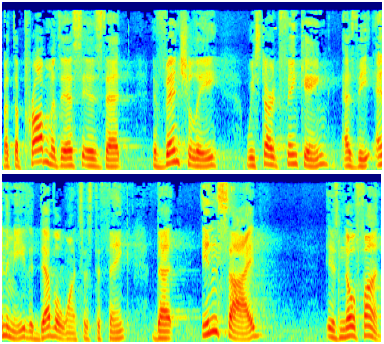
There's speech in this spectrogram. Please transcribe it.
But the problem with this is that eventually we start thinking, as the enemy, the devil wants us to think, that inside is no fun.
